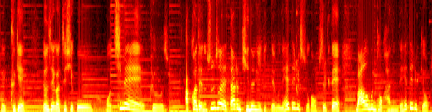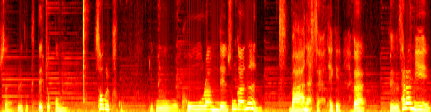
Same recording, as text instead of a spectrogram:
네, 그게 연세가 드시고 뭐 치매 그 악화되는 순서에 따른 기능이기 때문에 해드릴 수가 없을 때 마음은 더 가는데 해드릴 게 없어요. 그래서 그때 조금 서글프고 그리고 보람된 순간은 많았어요. 되게 그러니까 그 사람이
